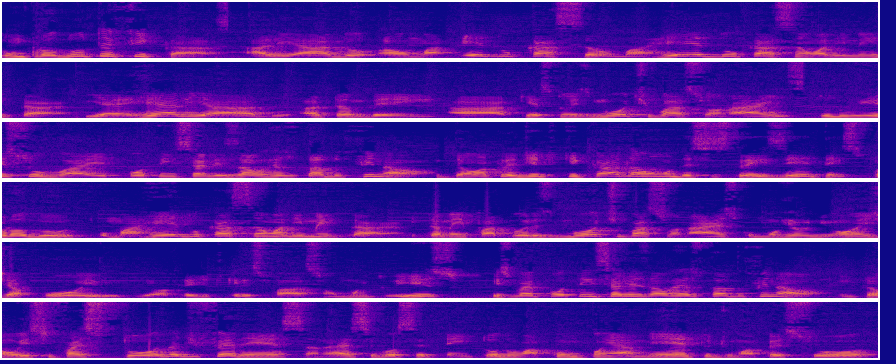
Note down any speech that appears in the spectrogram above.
Um produto eficaz, aliado a uma educação, uma reeducação alimentar, e é realiado a também a questões motivacionais, tudo isso vai potencializar o resultado final. Então, acredito que cada um desses três itens, produto, uma reeducação alimentar e também fatores motivacionais, como reuniões de apoio, e eu acredito que eles façam muito isso, isso vai potencializar o resultado final. Então, isso faz toda a diferença, né? Se você tem todo um acompanhamento de uma pessoa,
